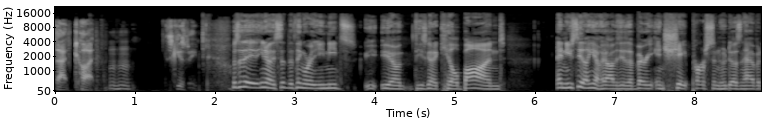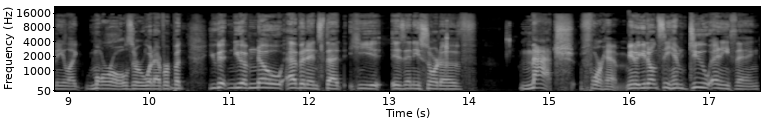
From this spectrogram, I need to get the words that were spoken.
that cut Mhm. excuse me Was it you know they said the thing where he needs you know he's gonna kill Bond, and you see like you know obviously he's a very in shape person who doesn't have any like morals or whatever, but you get you have no evidence that he is any sort of match for him. You know you don't see him do anything.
